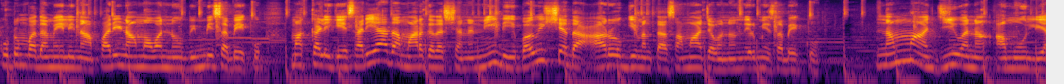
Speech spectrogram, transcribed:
ಕುಟುಂಬದ ಮೇಲಿನ ಪರಿಣಾಮವನ್ನು ಬಿಂಬಿಸಬೇಕು. ಮಕ್ಕಳಿಗೆ ಸರಿಯಾದ ಮಾರ್ಗದರ್ಶನ ನೀಡಿ ಭವಿಷ್ಯದ ಆರೋಗ್ಯವಂತ ಸಮಾಜವನ್ನು ನಿರ್ಮಿಸಬೇಕು. ನಮ್ಮ ಜೀವನ ಅಮೂಲ್ಯ.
